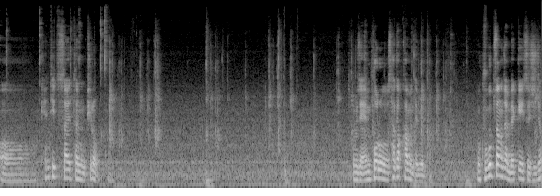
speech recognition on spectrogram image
어, 캔디드 사이트는 필요 없고. 그리고 이제 M4로 사격하면 됩니다. 구급 상자 몇 개 있으시죠?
